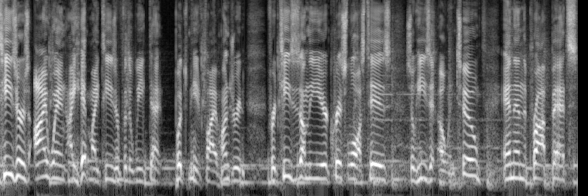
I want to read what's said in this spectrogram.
Teasers, I went. I hit my teaser for the week. That puts me at 500 for teasers on the year. Chris lost his, so he's at 0 and 2. And then the prop bets,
